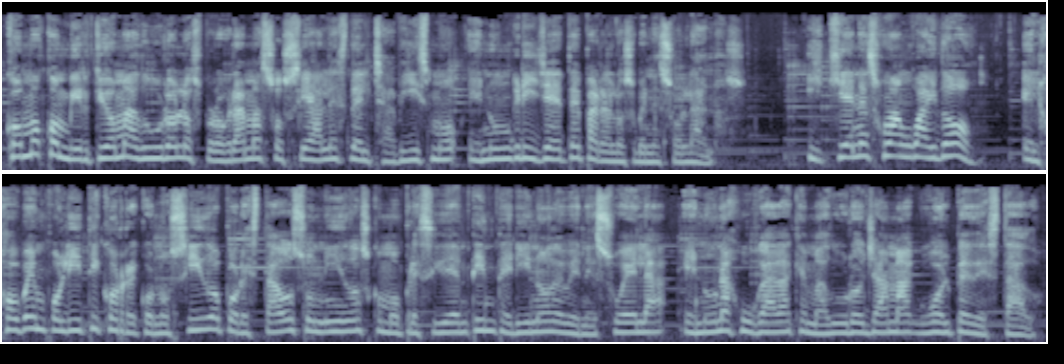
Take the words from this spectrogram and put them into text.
cómo convirtió Maduro los programas sociales del chavismo en un grillete para los venezolanos. ¿Y quién es Juan Guaidó? El joven político reconocido por Estados Unidos como presidente interino de Venezuela en una jugada que Maduro llama golpe de Estado.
